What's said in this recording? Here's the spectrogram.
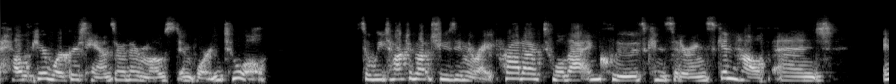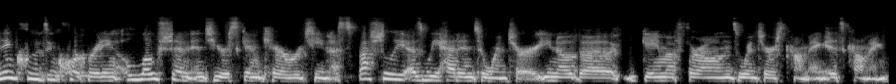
healthcare workers' hands are their most important tool. So we talked about choosing the right product. Well, that includes considering skin health and it includes incorporating a lotion into your skincare routine, especially as we head into winter. You know, the Game of Thrones winter's coming, it's coming.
